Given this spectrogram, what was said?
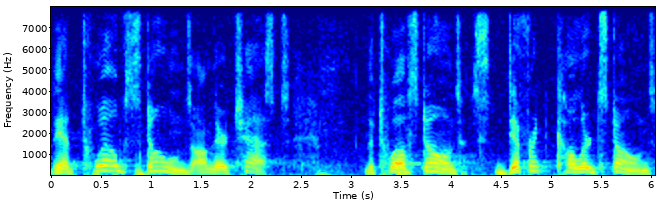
They had 12 stones on their chests. The 12 stones, different colored stones,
